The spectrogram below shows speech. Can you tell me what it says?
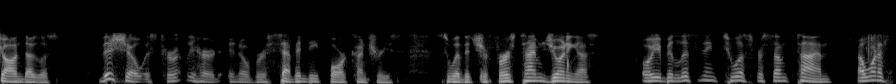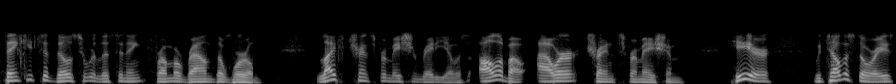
Sean Douglas. This show is currently heard in over 74 countries. So, whether it's your first time joining us or you've been listening to us for some time, I want to thank you to those who are listening from around the world. Life Transformation Radio is all about our transformation. Here, we tell the stories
